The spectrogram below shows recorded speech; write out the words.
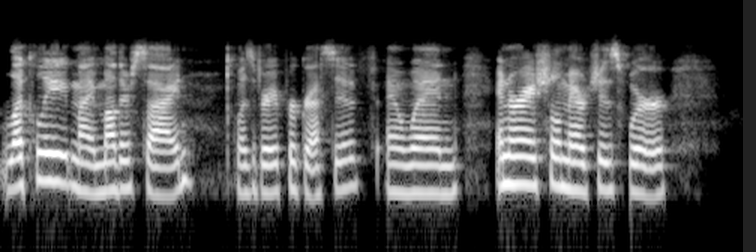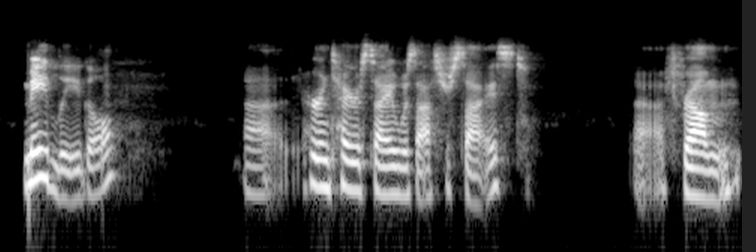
luckily, my mother's side was very progressive, and when interracial marriages were made legal, uh, her entire side was ostracized uh, from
